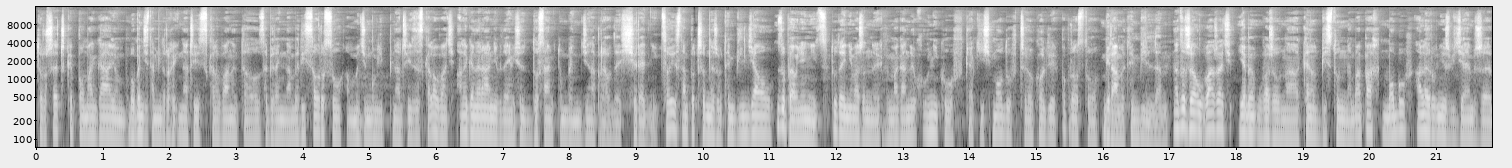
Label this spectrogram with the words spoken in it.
troszeczkę pomagają, bo będzie tam trochę inaczej skalowany to zabieranie nam resursu, albo będziemy mogli inaczej zeskalować, ale generalnie wydaje mi się, że do Sanctum będzie naprawdę średni. Co jest nam potrzebne, żeby ten build działał? Zupełnie nic. Tutaj nie ma żadnych wymaganych uników, jakichś modów, czegokolwiek, po prostu gramy tym buildem. Na to trzeba uważać. Ja bym uważał na Cannot Be Stun na mapach mobów, ale również widziałem, że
